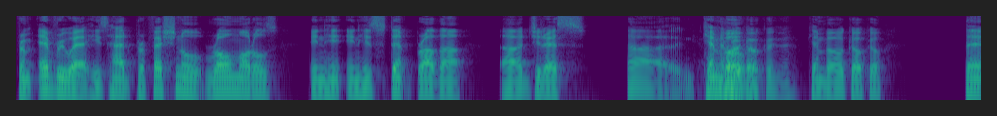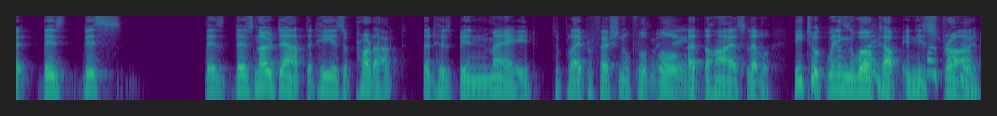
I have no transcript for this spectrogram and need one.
from everywhere. He's had professional role models in his, in his stepbrother, uh, Jires uh, Kembo. Koko, yeah. Kembo Ekoko. There, there's this, there's there's no doubt that he is a product that has been made to play professional football at the highest level. He took winning That's the World fine. Cup in his No stride. problem.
